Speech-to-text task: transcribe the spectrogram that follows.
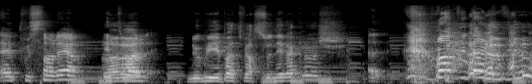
Eh, pouce en l'air, Voilà. étoile. N'oubliez pas de faire sonner la cloche. Oh putain le vieux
